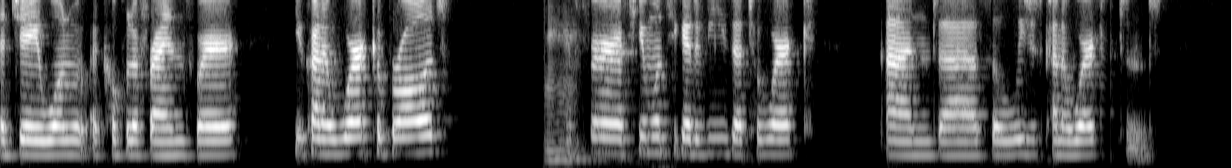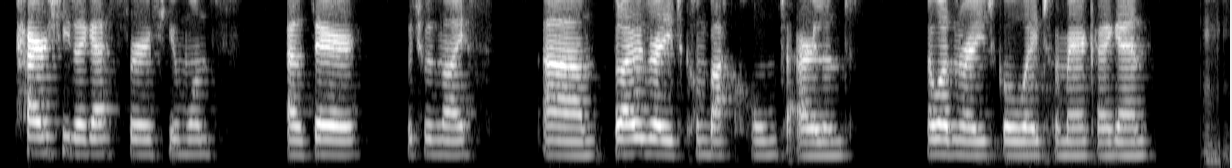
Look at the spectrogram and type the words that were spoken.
a J1 with a couple of friends where you kind of work abroad Mhm. for a few months you get a visa to work and uh, so we just kind of worked and parachuted I guess for a few months out there which was nice um, but I was ready to come back home to Ireland I wasn't ready to go away to America again Mhm.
